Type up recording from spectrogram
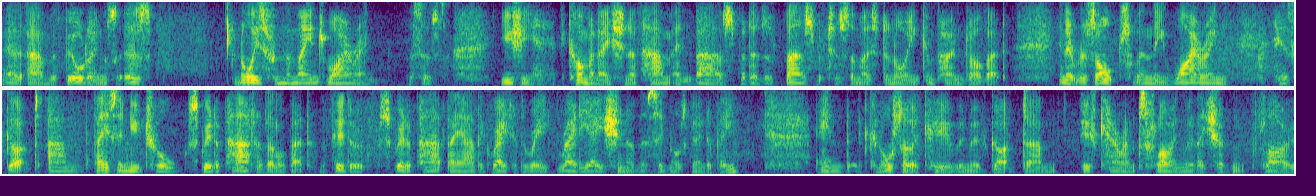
uh, um, with buildings is noise from the mains wiring. This is usually a combination of hum and buzz, but it is buzz which is the most annoying component of it. And it results when the wiring has got um, phasor neutral spread apart a little bit. The further spread apart they are, the greater the radiation of the signal is going to be and it can also occur when we've got um, earth currents flowing where they shouldn't flow.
